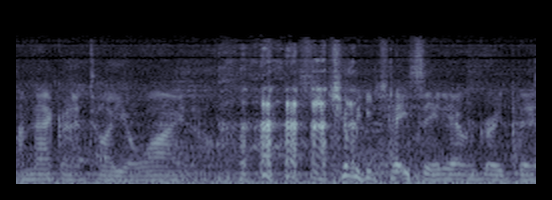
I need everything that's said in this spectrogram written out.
I'm not going to tell you why, though. Jimmy Jay saying, have a great day.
